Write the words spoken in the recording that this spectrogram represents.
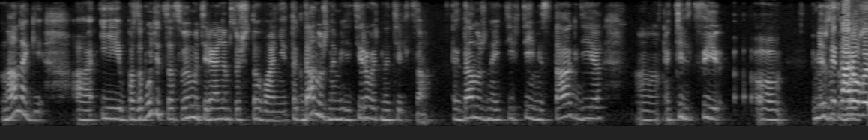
на ноги а, и позаботиться о своем материальном существовании. Тогда нужно медитировать на тельца. Тогда нужно идти в те места, где э, тельцы э, между где коровы,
